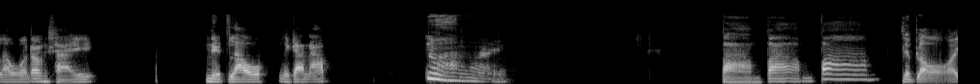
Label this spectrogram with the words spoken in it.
เราก็ต้องใช้เน็ตเราในการอัพเอ้ย ปามปามปามเรียบร้อย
